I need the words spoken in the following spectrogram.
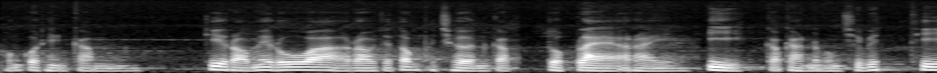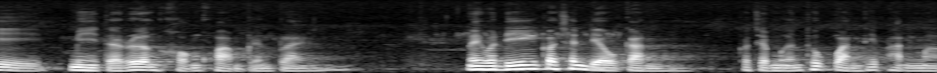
ของกฎแห่งกรรม ที่เราไม่รู้ว่าเราจะต้องเผชิญกับตัวแปรอะไรอีกกับการดำรงชีวิตที่มีแต่เรื่องของความเปลี่ยนแปลง ในวันนี้ก็เช่นเดียวกัน ก็จะเหมือนทุกวันที่ผ่านมา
